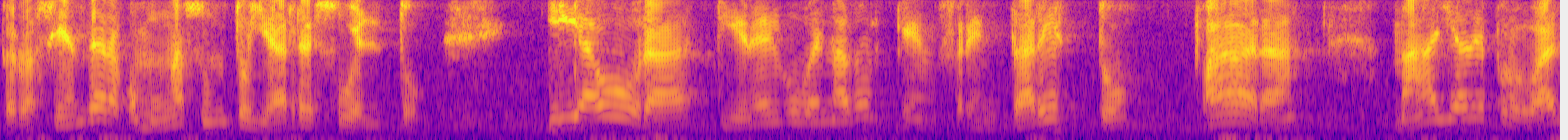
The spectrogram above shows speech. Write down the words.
pero Hacienda era como un asunto ya resuelto. Y ahora tiene el gobernador que enfrentar esto para, más allá de probar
